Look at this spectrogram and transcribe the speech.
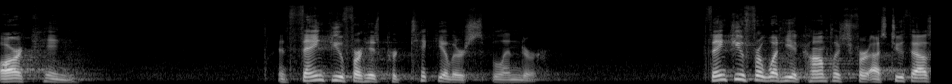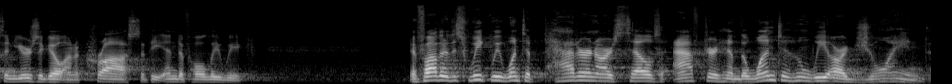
our King. And thank you for his particular splendor. Thank you for what he accomplished for us 2,000 years ago on a cross at the end of Holy Week. And Father, this week we want to pattern ourselves after him, the one to whom we are joined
